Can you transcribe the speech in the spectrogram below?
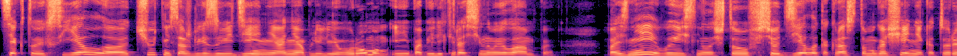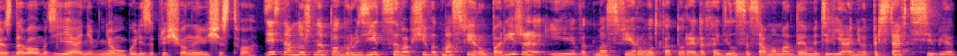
Те, кто их съел, чуть не сожгли заведение. Они облили его ромом и побили керосиновые лампы. Позднее выяснилось, что все дело как раз в том угощении, которое сдавал Модильяне. В нем были запрещенные вещества. Здесь нам нужно погрузиться вообще в атмосферу Парижа и в атмосферу, вот, которая находился сам Амадео Модильяне. Вот представьте себе,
